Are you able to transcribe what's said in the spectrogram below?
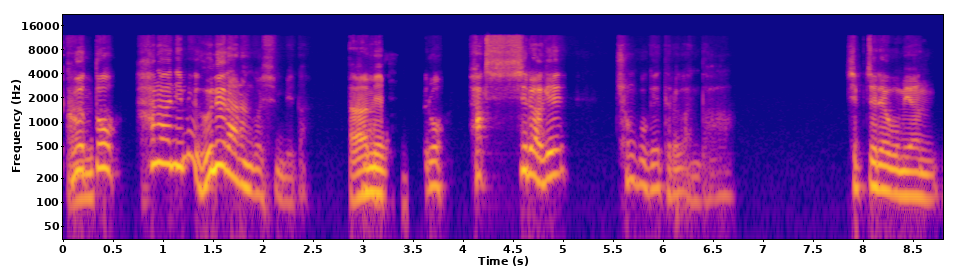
그것도 하나님의 은혜라는 것입니다. 아멘. 로 확실하게 천국에 들어간다. 10절에 보면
